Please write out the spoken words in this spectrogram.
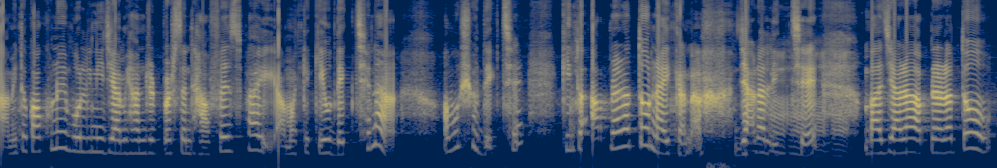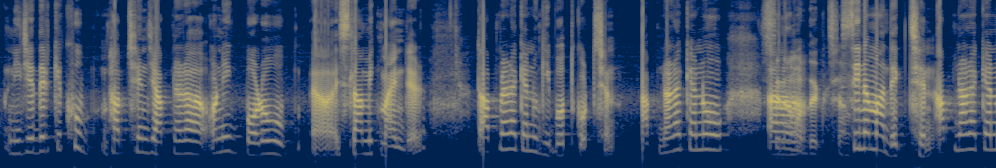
আমি তো কখনোই বলিনি যে, আমি হান্ড্রেড পার্সেন্ট হাফেজ ভাই, আমাকে কেউ দেখছে না। অবশ্যই দেখছে। কিন্তু আপনারা তো নায়িকা না যারা লিখছে বা যারা আপনারা তো নিজেদেরকে খুব ভাবছেন যে আপনারা অনেক বড় ইসলামিক মাইন্ডের তো আপনারা কেন গিবোধ করছেন? আপনারা কেন আহ, সিনেমা দেখছেন। সিনেমা দেখছেন? আপনারা কেন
